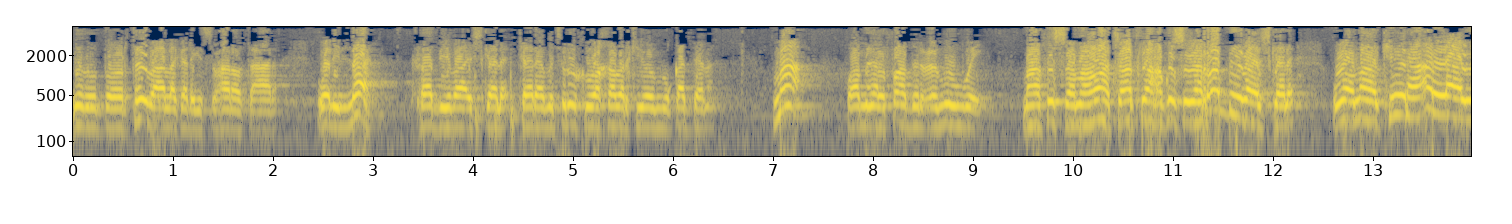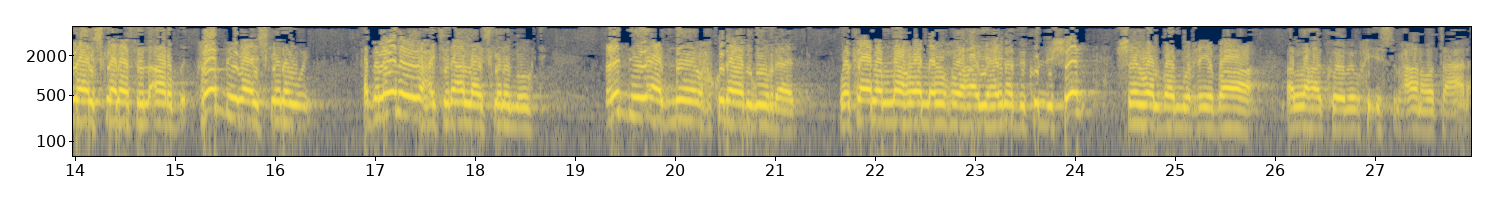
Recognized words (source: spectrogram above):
Iyaduu doortay baa alla ka dhigay subxaana wa tacaala walilah rabbi baa iskale kaana majruurku waa khabarkii oo muqadama ma waa min alfaad alcumuum wey. Maa fi samaawaat saadka waxa ku sugan rabbi baa iskale wamaa kiina alla ayaa iskale fi lardi rabbi baa iskale wey. Hadda labadaba waxaa jira allah iskale ma ogti ciddii aad le wax ku dhaha adigu raad. Wa kaana allahu alla wuxuu ahaa yahayna bikulli shay shay walba muxiida allaha koobe wey subxaana wa tacaala.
